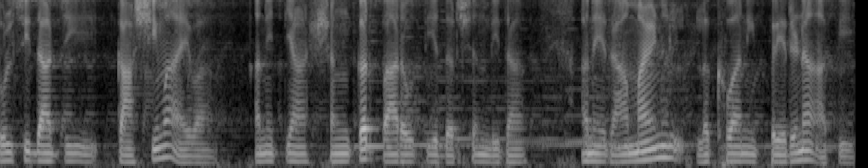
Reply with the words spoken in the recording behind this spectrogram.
તુલસીદાસજી કાશીમાં આવ્યા અને ત્યાં શંકર પાર્વતીએ દર્શન દીધા અને રામાયણ લખવાની પ્રેરણા આપી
